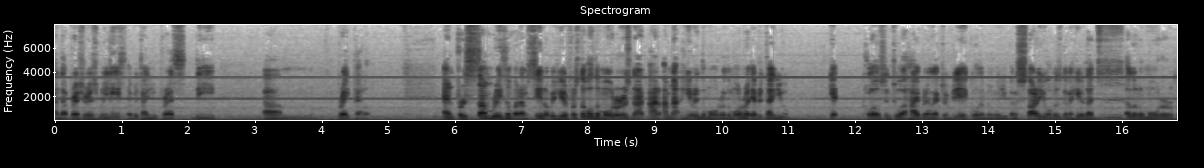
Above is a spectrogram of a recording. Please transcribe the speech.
and that pressure is released every time you press the um, brake pedal. And for some reason, what I'm seeing over here, first of all, the motor is not, I, I'm not hearing the motor. The motor, every time you get close into a hybrid electric vehicle, and when you're to start it, you're always to hear that a little motor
